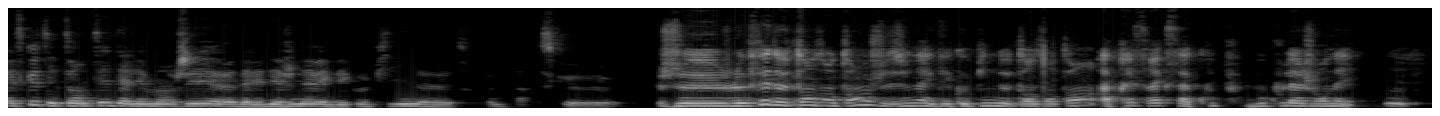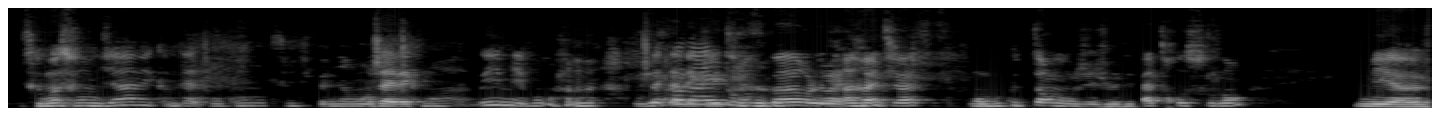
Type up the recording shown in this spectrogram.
Est-ce que tu es tentée d'aller manger, d'aller déjeuner avec des copines, trucs comme ça? Parce que je le fais de temps en temps, je déjeune avec des copines de temps en temps. Après, c'est vrai que ça coupe beaucoup la journée. Mm. Parce que moi, souvent, on me dit, ah, mais comme t'es à ton compte, tu peux venir manger avec moi. Oui, mais bon, je vais avec les transports, le train, tu vois, ça, prend beaucoup de temps, donc je, je le fais pas trop souvent. Mais euh,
